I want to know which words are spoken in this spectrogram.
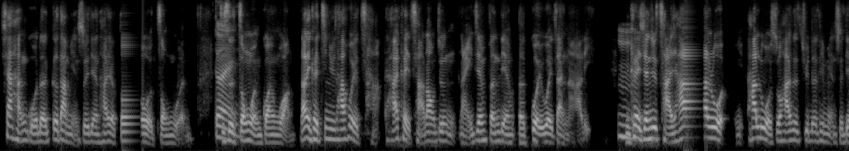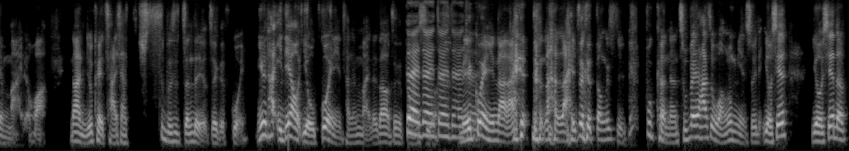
像韩国的各大免税店，它有都有中文。就是中文官网，然后你可以进去，他会查，他可以查到就是哪一间分店的柜位在哪里，嗯、你可以先去查一下，他如果他如果说他是去乐天免税店买的话，那你就可以查一下是不是真的有这个柜，因为它一定要有柜你才能买得到这个东西。对对对对，对，没柜你哪来 哪来这个东西？不可能，除非它是网络免税店。有些有些的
